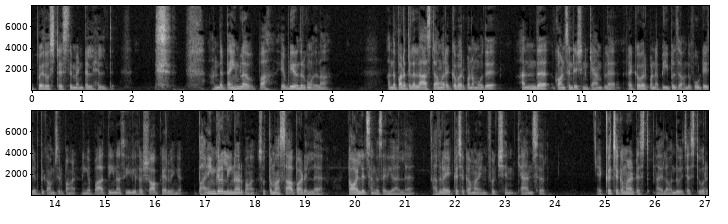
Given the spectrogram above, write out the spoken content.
இப்போ ஏதோ ஸ்ட்ரெஸ்ஸு மென்டல் ஹெல்த் அந்த டைமில் பா எப்படி இருந்திருக்கும் அதெல்லாம்? அந்த படத்தில் லாஸ்ட்டாக அவங்க ரெக்கவர் பண்ணும்போது அந்த கான்சன்ட்ரேஷன் கேம்பில் ரெக்கவர் பண்ண பீப்புள்ஸை வந்து ஃபூட்டேஜ் எடுத்து காமிச்சிருப்பாங்க. நீங்கள் பார்த்தீங்கன்னா சீரியஸாக ஷாக் ஆயிடுவீங்க பயங்கர லீனாக இருப்பாங்க. சுத்தமாக சாப்பாடு இல்லை டாய்லெட்ஸ் அங்கே சரியாக இல்லை அதில் எக்கச்சக்கமான இன்ஃபெக்ஷன் கேன்சர் எக்கச்சக்கமான டெஸ்ட் நான் இதில் வந்து ஜஸ்ட் ஒரு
